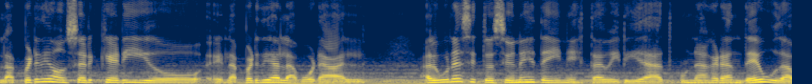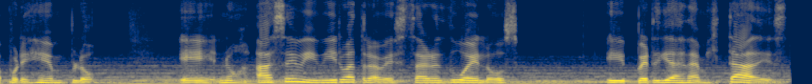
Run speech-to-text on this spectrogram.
la pérdida de un ser querido, eh, la pérdida laboral, algunas situaciones de inestabilidad, una gran deuda, por ejemplo, eh, nos hace vivir o atravesar duelos y pérdidas de amistades.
